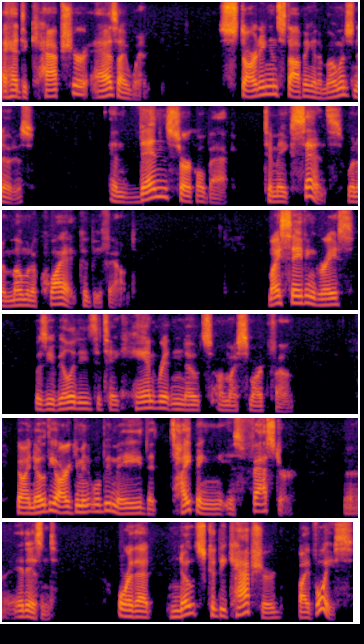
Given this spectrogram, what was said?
I had to capture as I went, starting and stopping at a moment's notice, and then circle back to make sense when a moment of quiet could be found. My saving grace was the ability to take handwritten notes on my smartphone. Now, I know the argument will be made that typing is faster. Uh, it isn't. Or that notes could be captured by voice.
